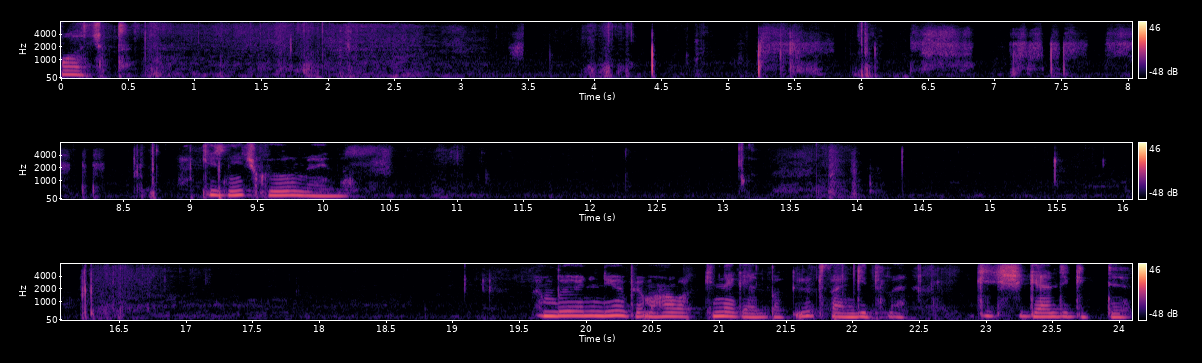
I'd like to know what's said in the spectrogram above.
O da çıktı. Herkes niye çıkıyor oğlum yayından? Ben bu niye yapıyorum? Aha bak yine geldi bak lütfen gitme. İki kişi geldi gitti.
